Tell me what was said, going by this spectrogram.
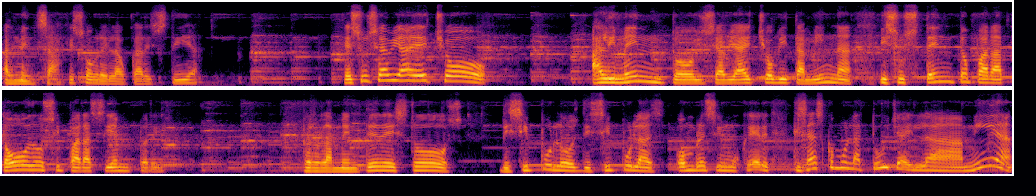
al mensaje sobre la Eucaristía. Jesús se había hecho alimento y se había hecho vitamina y sustento para todos y para siempre. Pero la mente de estos discípulos, discípulas, hombres y mujeres, quizás como la tuya y la mía,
